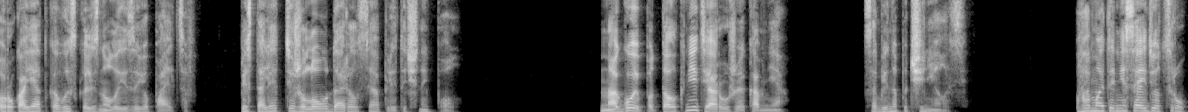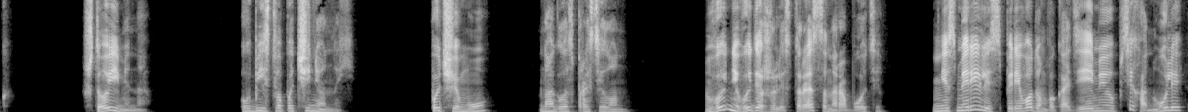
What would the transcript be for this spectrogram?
Рукоятка выскользнула из ее пальцев. Пистолет тяжело ударился о плиточный пол. «Ногой подтолкните оружие ко мне». Сабина подчинилась. «Вам это не сойдет с рук». «Что именно?» «Убийство подчиненной. «Почему?» — нагло спросил он. «Вы не выдержали стресса на работе, не смирились с переводом в академию, психанули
